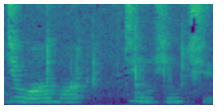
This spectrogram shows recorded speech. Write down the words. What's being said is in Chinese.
《晋王王进行曲》。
